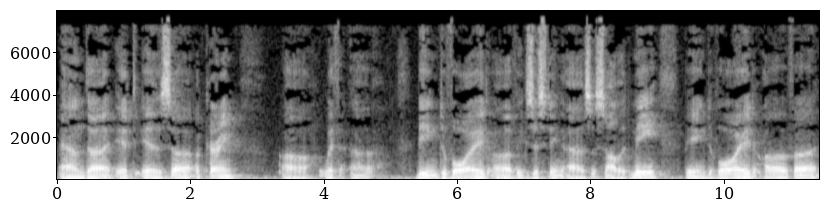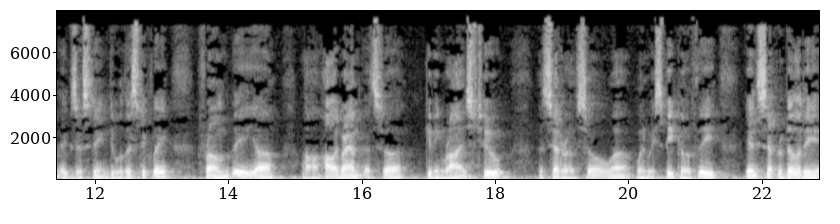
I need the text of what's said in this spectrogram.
and uh, it is uh, occurring uh, with being devoid of existing as a solid me, being devoid of existing dualistically from the hologram that's giving rise to, etc. So uh, when we speak of the inseparability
